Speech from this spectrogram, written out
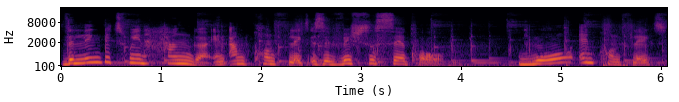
The link between hunger and armed conflict is a vicious circle. War and conflict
